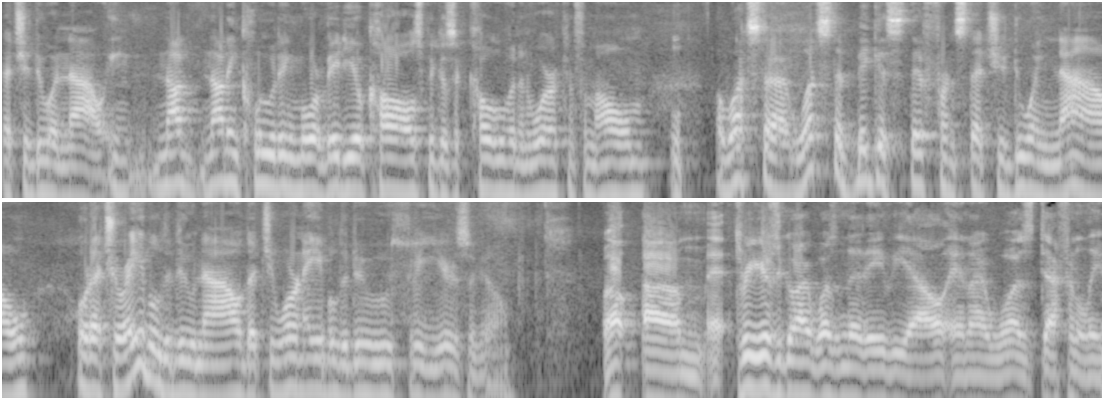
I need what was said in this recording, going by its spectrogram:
that you're doing now? In, not not including more video calls because of COVID and working from home. What's the what's the biggest difference that you're doing now or that you're able to do now that you weren't able to do three years ago? Well, um, three years ago I wasn't at AVL, and I was definitely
